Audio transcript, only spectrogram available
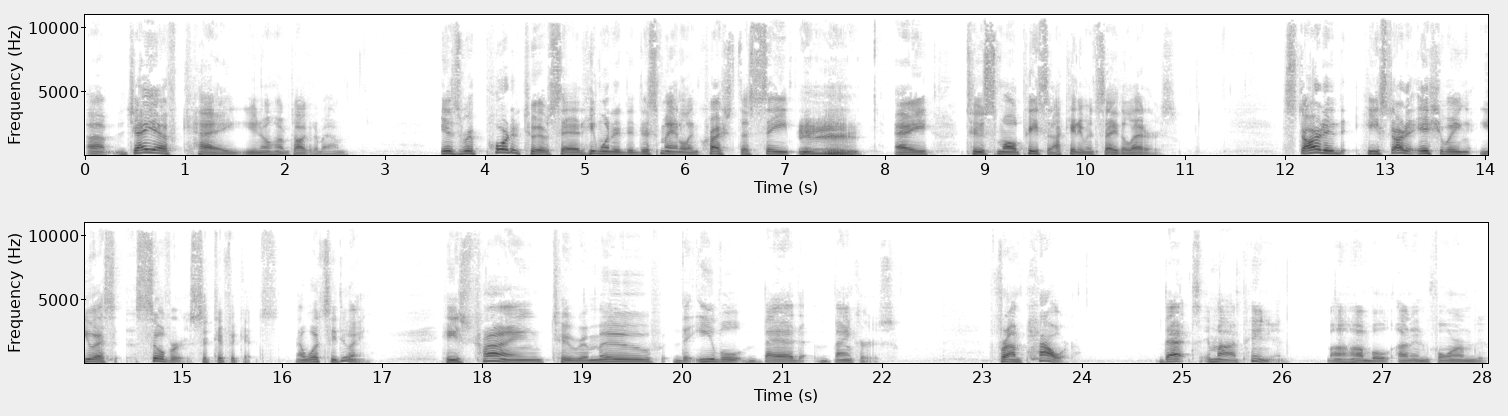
Uh, JFK, you know who I'm talking about, is reported to have said he wanted to dismantle and crush the CIA to small pieces. I can't even say the letters. Started he started issuing U.S. silver certificates. Now, what's he doing? He's trying to remove the evil, bad bankers from power. That's, in my opinion, my humble, uninformed,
